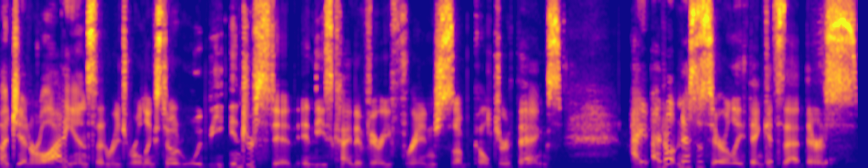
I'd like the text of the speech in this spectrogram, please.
a general audience that reads Rolling Stone would be interested in these kind of very fringe subculture things. I, I don't necessarily think it's that there's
